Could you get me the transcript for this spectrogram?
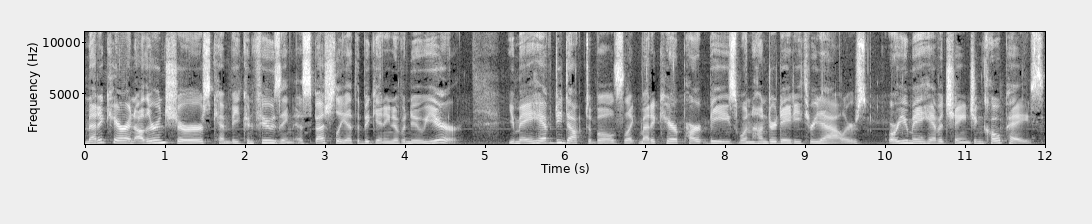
Medicare and other insurers can be confusing, especially at the beginning of a new year. You may have deductibles like Medicare Part B's $183, or you may have a change in copays.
